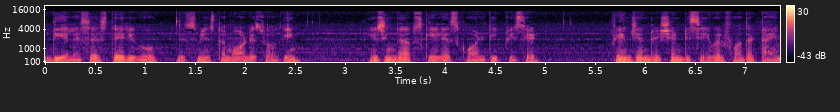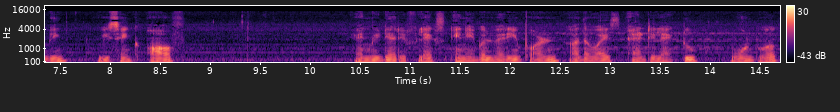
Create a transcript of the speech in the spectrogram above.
DLSS there you go. This means the mod is working. Using the upscalers quality preset. Frame generation disable for the time being. Vsync off. Nvidia reflex enable. Very important. Otherwise anti-lag 2 won't work.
